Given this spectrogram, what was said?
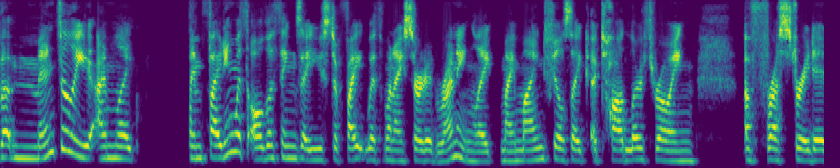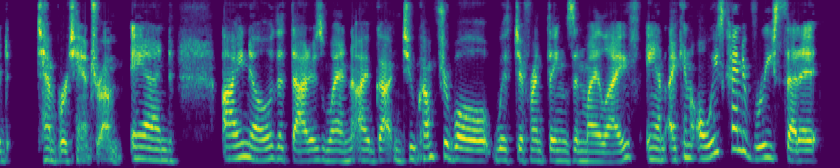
But mentally, I'm like, I'm fighting with all the things I used to fight with when I started running. Like my mind feels like a toddler throwing a frustrated temper tantrum. And I know that that is when I've gotten too comfortable with different things in my life. And I can always kind of reset it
